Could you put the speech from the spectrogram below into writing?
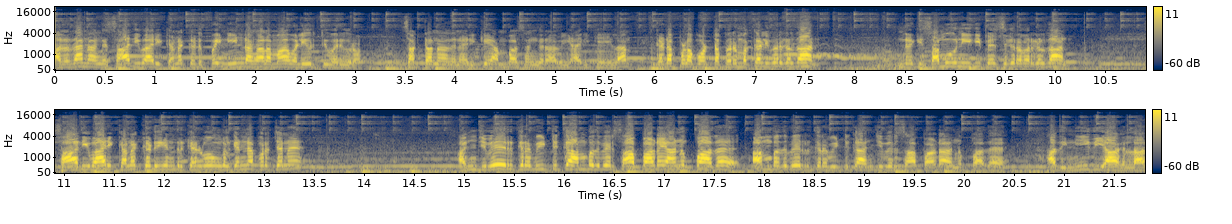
அதை தான் நாங்கள் சாதிவாரி கணக்கெடுப்பை நீண்ட காலமாக வலியுறுத்தி வருகிறோம். சட்டநாதன் அறிக்கை அம்பாசங்கர் அறிக்கையெல்லாம் கிடப்பில் போட்ட பெருமக்கள் இவர்கள் தான் இன்றைக்கு சமூக நீதி பேசுகிறவர்கள் தான் சாதிவாரி கணக்கெடு என்று கேள்வி உங்களுக்கு என்ன பிரச்சனை? அஞ்சு பேர் இருக்கிற வீட்டுக்கு ஐம்பது பேர் சாப்பாடை அனுப்பாத ஐம்பது பேர் இருக்கிற வீட்டுக்கு அஞ்சு பேர் சாப்பாடை அனுப்பாத. அது நீதியாக இல்லாத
